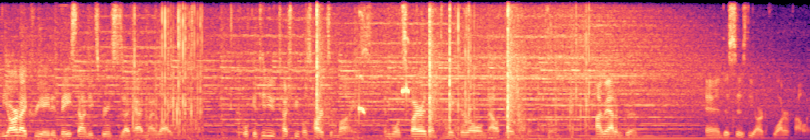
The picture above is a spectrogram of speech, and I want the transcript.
the art I created based on the experiences I've had in my life will continue to touch people's hearts and minds and will inspire them to make their own outdoor memories. I'm Adam Grimm, and this is The Art of Waterfowling.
